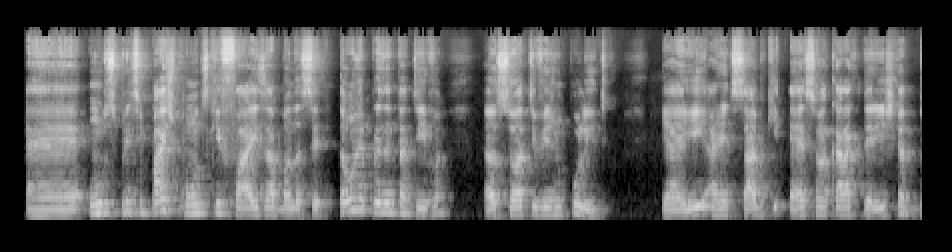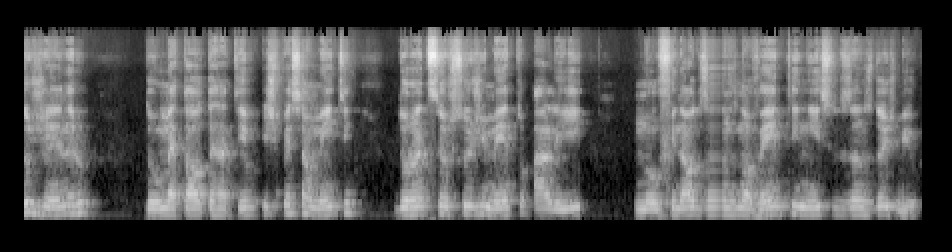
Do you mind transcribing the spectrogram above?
é, um dos principais pontos que faz a banda ser tão representativa é o seu ativismo político. E aí a gente sabe que essa é uma característica do gênero do metal alternativo, especialmente durante seu surgimento ali no final dos anos 90 e início dos anos 2000.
